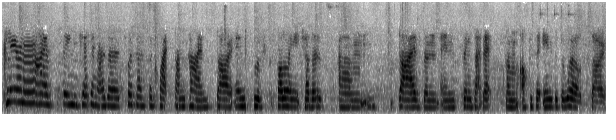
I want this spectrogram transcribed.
Claire and I have been chatting over Twitter for quite some time, so and sort of following each other's um, dives and, and things like that from opposite ends of the world. So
